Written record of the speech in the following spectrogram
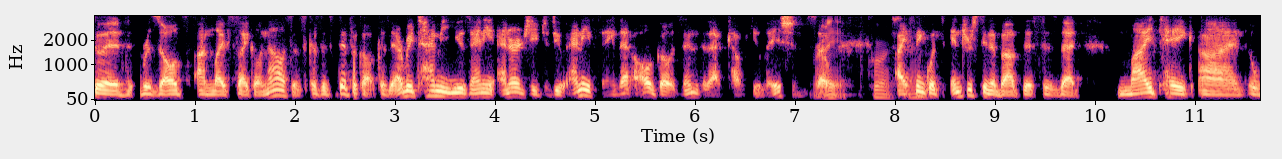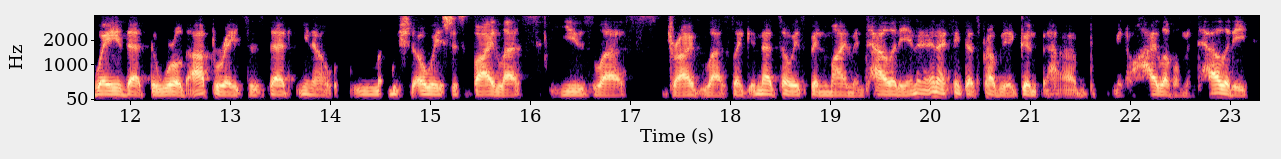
good results on life cycle analysis because it's difficult because every time you use any energy to do anything that all goes into that calculation so right, of course, i yeah. think what's interesting about this is that my take on the way that the world operates is that you know we should always just buy less use less drive less like and that's always been my mentality and, and i think that's probably a good uh, you know high level mentality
